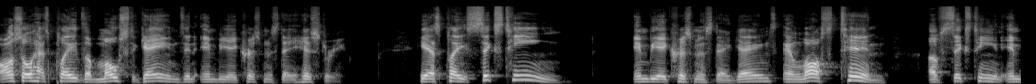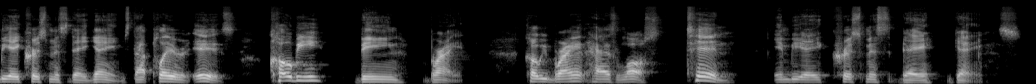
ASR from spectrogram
also has played the most games in NBA Christmas Day history. He has played 16 NBA Christmas Day games and lost 10 of 16 NBA Christmas Day games. That player is Kobe Bean Bryant. Kobe Bryant has lost 10 NBA Christmas Day games.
